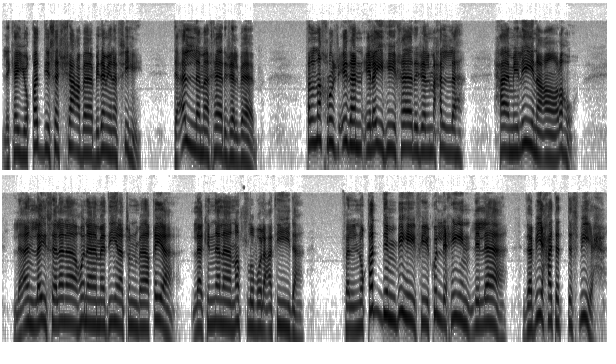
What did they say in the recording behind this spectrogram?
لكي يقدس الشعب بدم نفسه تألم خارج الباب. فلنخرج اذا إليه خارج المحلة حاملين عاره. لأن ليس لنا هنا مدينة باقية لكننا نطلب العتيده فلنقدم به في كل حين لله ذبيحة التسبيح.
